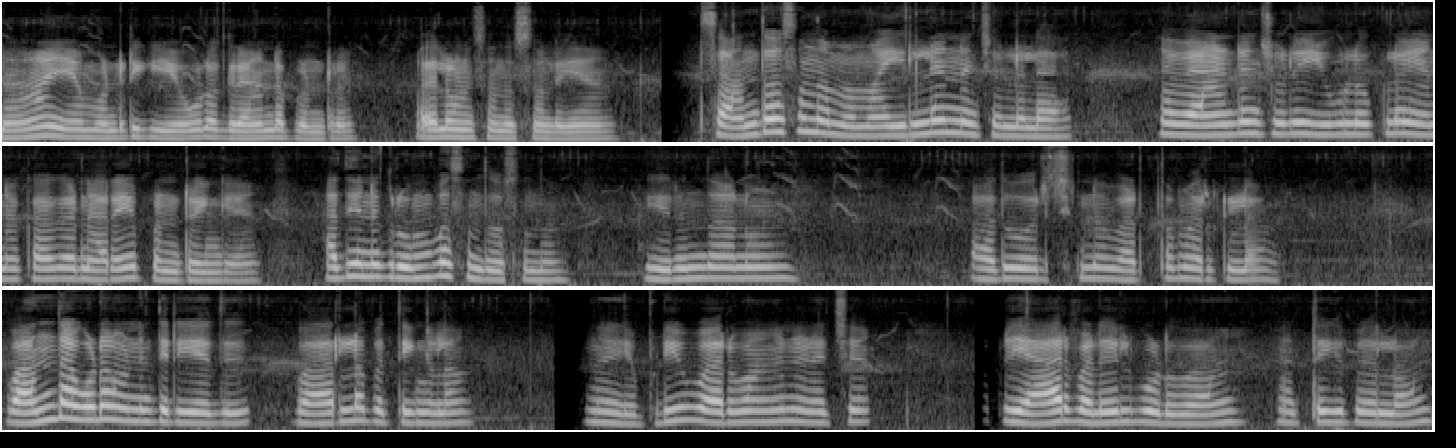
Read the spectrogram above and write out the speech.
நான் என் மண்டடிக்கு எவ்வளோ கிராண்டாக பண்ணுறேன் அதில் ஒன்றும் சந்தோஷம் இல்லையா? சந்தோஷம் தான் மாமா இல்லைன்னு நான் சொல்லலை. நான் வேண்டாம்னு சொல்லி இவ்வளோக்குள்ளே எனக்காக நிறைய பண்ணுறீங்க அது எனக்கு ரொம்ப சந்தோஷம்தான் இருந்தாலும் அது ஒரு சின்ன வருத்தமாக இருக்குல்ல. வந்தால் கூட ஒன்றும் தெரியாது. வரல பார்த்தீங்களா? நான் எப்படியும் வருவாங்கன்னு நினச்சேன். அப்போ யார் வளையல் போடுவா? அத்தைக்கு பதிலாக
